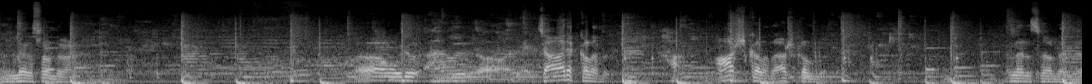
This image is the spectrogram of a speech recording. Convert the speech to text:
നല്ല രസമുണ്ട് കാണാൻ. ഒരു ആ, ആ, ചാര colour ash colour ash colour നല്ല രസമുണ്ട് അതിന്.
